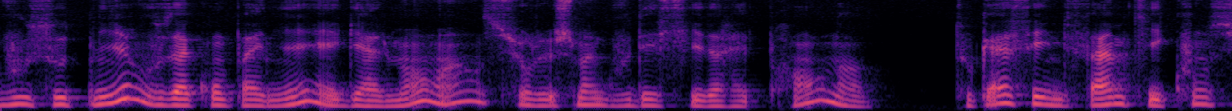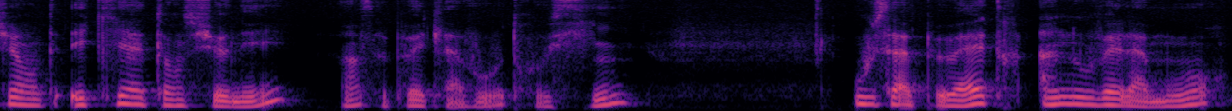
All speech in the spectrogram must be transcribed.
vous soutenir, vous accompagner également hein, sur le chemin que vous déciderez de prendre. En tout cas, c'est une femme qui est consciente et qui est attentionnée, hein, ça peut être la vôtre aussi, ou ça peut être un nouvel amour.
